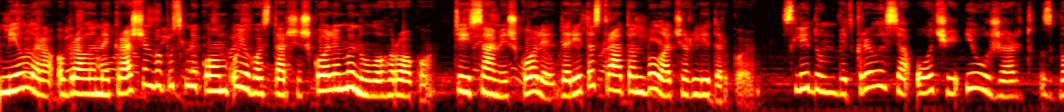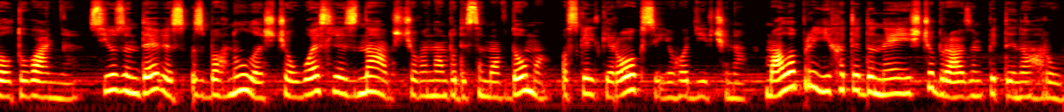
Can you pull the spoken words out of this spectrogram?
Міллера обрали найкращим випускником у його старшій школі минулого року, тій самій школі, де Ріта Стратон була черлідеркою. Слідом відкрилися очі і у жертв зґвалтування. Сьюзен Девіс збагнула, що Уеслі знав, що вона буде сама вдома, оскільки Роксі, його дівчина, мала приїхати до неї, щоб разом піти на гру.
